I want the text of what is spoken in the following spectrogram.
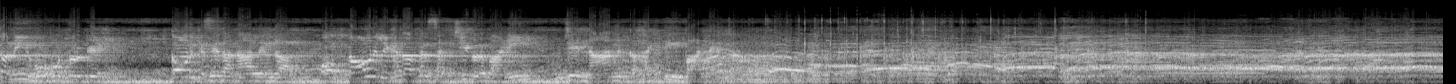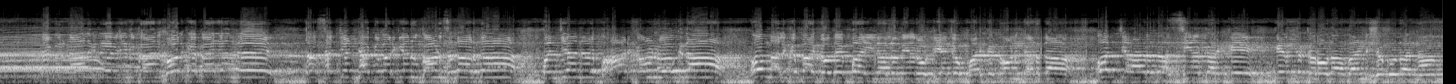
ਧਨੀ ਹੋ ਹੋ ਤੁਰ ਕੇ? ਕੌਣ ਕਿਸੇ ਦਾ ਨਾਂ ਲੈਂਦਾ? ਉਹ ਕੌਣ ਲਿਖਦਾ ਫਿਰ ਸੱਚੀ ਗੁਰਬਾਣੀ? ਜੇ ਨਾਨਕ ਹੱਟੀ ਪਾ ਲੈਂਦਾ। ਦੁਕਾਨ ਖੋਲ ਕੇ ਬਹਿ ਜਾਂਦੇ, ਤਾਂ ਸੱਜਣ ਠੱਗ ਵਰਗਿਆਂ ਨੂੰ ਕੌਣ ਸੁਧਾਰਦਾ? ਪੰਜਾਂ ਨਾਲ ਪਹਾੜ ਕੌਣ ਰੋਕਦਾ? ਉਹ ਮਲਕ ਭਾਗੋ ਦੇ ਭਾਈ ਲਾਲੋ ਦੀਆਂ ਰੋਟੀਆਂ ਚੋਂ ਫ਼ਰਕ ਕੌਣ ਕੱਢਦਾ? ਉਹ ਚਾਰ ਉਦਾਸੀਆਂ ਕਰਕੇ ਕਿਰਤ ਕਰੋ ਦਾ ਵੰਡ ਛਕੋ ਦਾ ਨਾਮ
